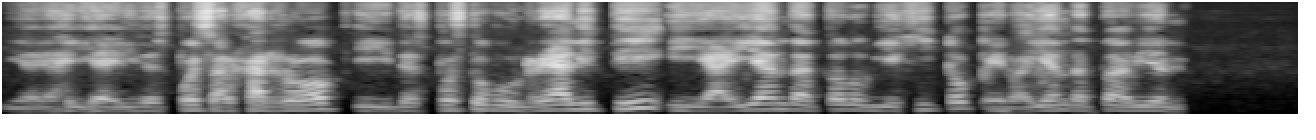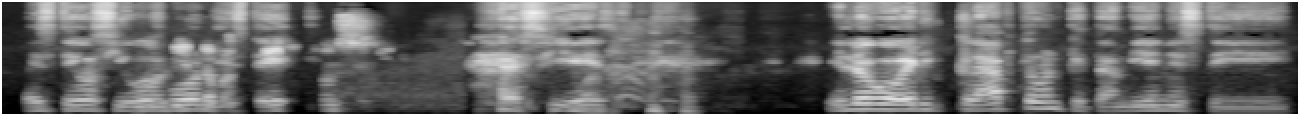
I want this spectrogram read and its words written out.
y, y, después al hard rock y después tuvo un reality y ahí anda todo viejito, pero ahí anda todavía el, este Ozzy Osbourne. Este, así es. Y luego Eric Clapton, que también este,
